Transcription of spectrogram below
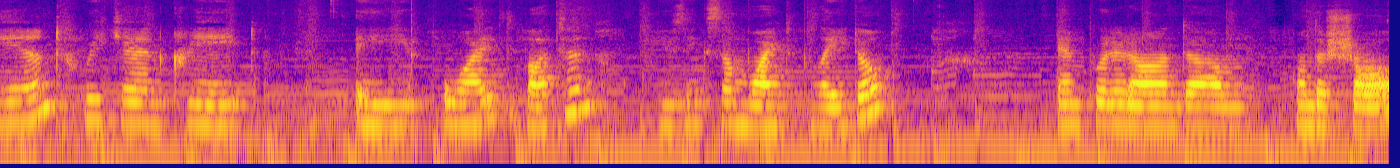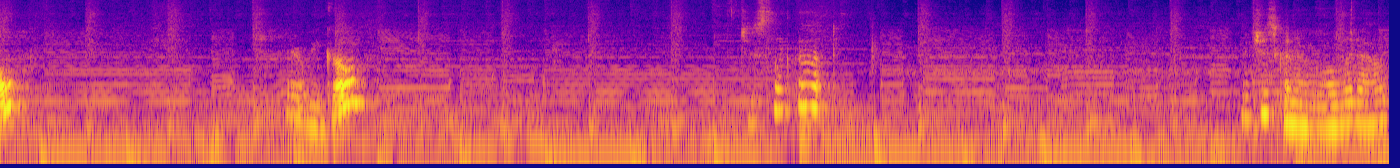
And we can create a white button using some white play-doh and put it on the, um, on the shawl. There we go. Just like that. We're just gonna roll it out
